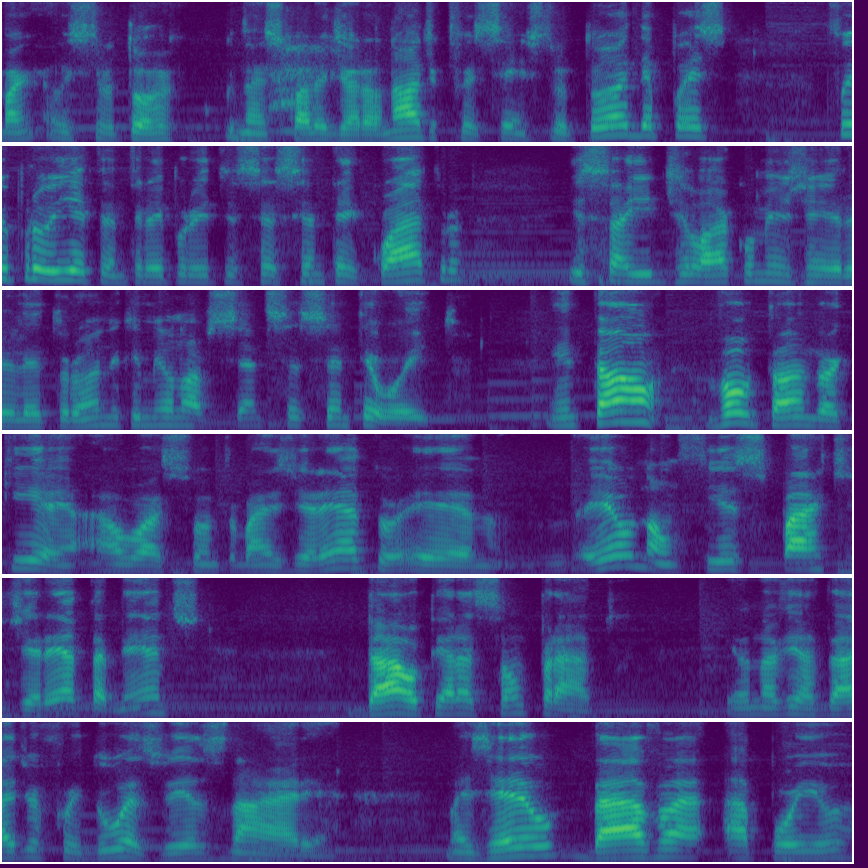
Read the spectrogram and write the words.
a, o instrutor na escola de aeronáutica, fui ser instrutor, depois fui para o ITA, entrei para o ITA em 64 e saí de lá como engenheiro eletrônico em 1968. Então, voltando aqui ao assunto mais direto, é, eu não fiz parte diretamente da Operação Prato. Eu, na verdade, eu fui duas vezes na área, mas eu dava apoio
